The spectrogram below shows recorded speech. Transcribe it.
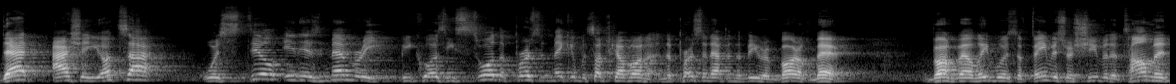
that Ashayotza was still in his memory because he saw the person make it with such kavanah, and the person happened to be Reb Baruch Ber. Baruch Ber was a famous Rashiva, the Talmud,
